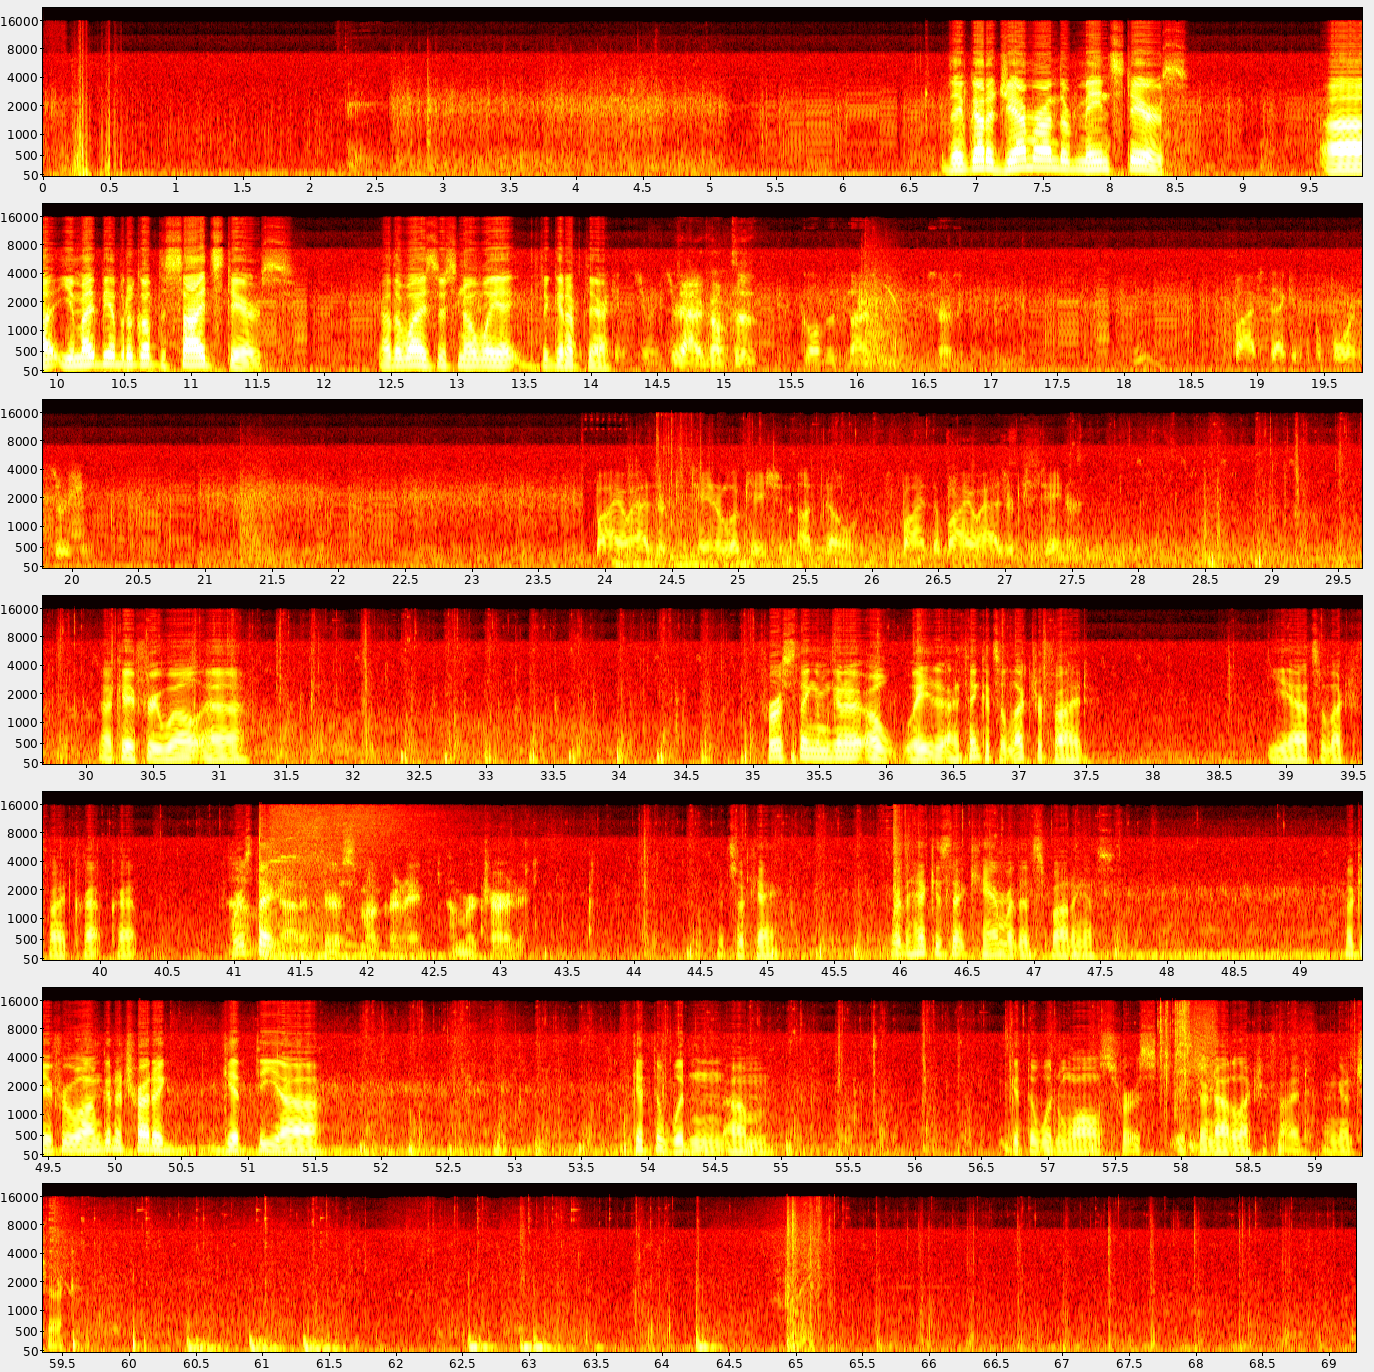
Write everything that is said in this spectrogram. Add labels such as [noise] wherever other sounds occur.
They've got a jammer on the main stairs. Uh, you might be able to go up the side stairs. Otherwise, there's no way to get up there. Seconds to insertion. Yeah, go up to go up the side. Sure. Five seconds before insertion. Biohazard container location unknown. Find the biohazard container. Okay, free will. Uh, first thing I'm gonna. Oh wait, I think it's electrified. Yeah, it's electrified. Crap, crap. Where's oh my that? God, if there's a smoke grenade, I'm retarded. It's okay. Where the heck is that camera that's spotting us? Okay, will. I'm gonna try to get the uh, get the wooden um, get the wooden walls first if they're not electrified. I'm gonna check.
